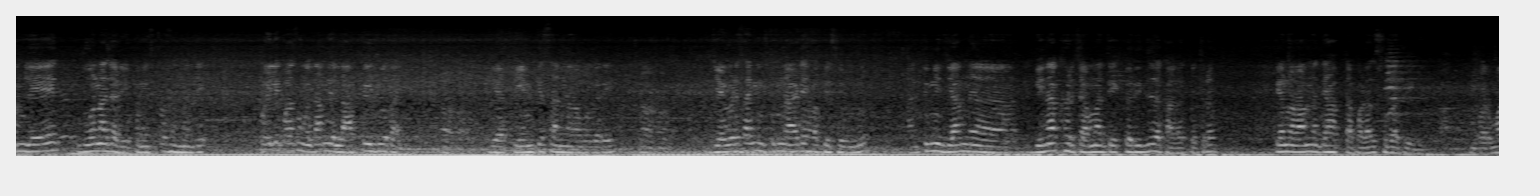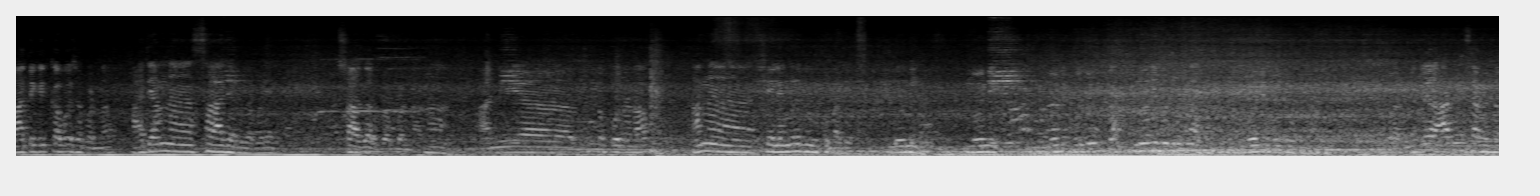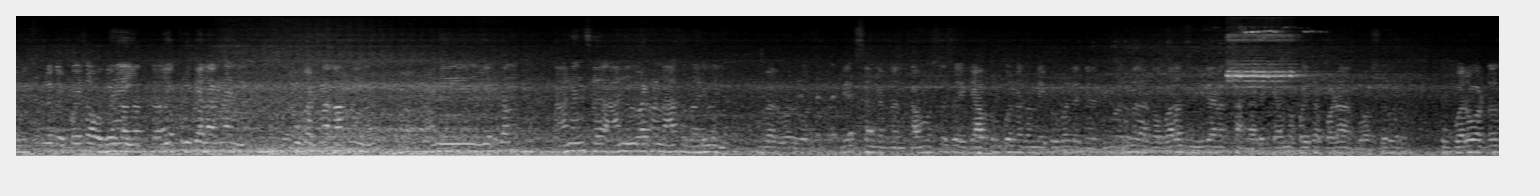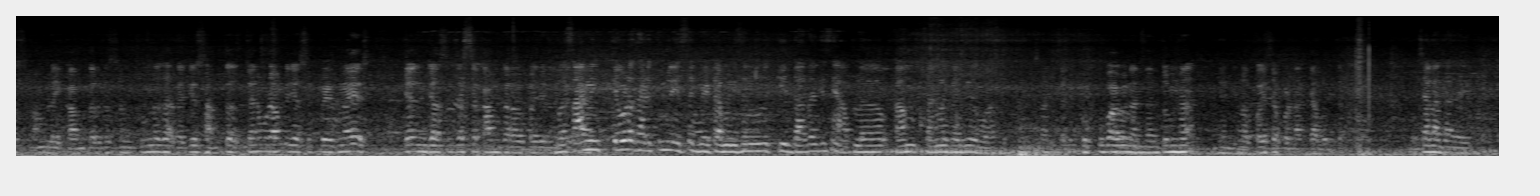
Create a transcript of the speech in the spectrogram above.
आमले दोन हजार एकोणीसपासून म्हणजे पहिलेपासून म्हणजे आमले लाभ पेज होत आहे या पी एम किसान वगैरे. ज्यावेळेस आम्ही तुम्ही आडे ऑफिस येऊन आणि तुम्ही जे आमनं बिना खर्च आम्हाला ते करी दिलं कागदपत्र त्यामुळे आम्हाला ते हप्ता पडायला सुरुवात केली. बरं मग आता कितका पैसा पडणार? आता आमना सहा हजार रुपये पडेल. सहा हजार रुपये पडणार. हां. आणि तुमचं पूर्ण नाव? आमना शैलेंद्र देऊ पाहिजे दोन्ही. दोन्ही. दोन्ही बुजुर्ग? का दोन्ही नाही दोन्ही बुजुर्ग. बरं म्हणजे आधी सांगितलं मी तुमले काही पैसा वगैरे? एक रुपया लागणार नाही. फुकटला काम नाही. ना आणि एकदम आनंद आनंद वाटणार ना असं गाडी होईल बरं बरं बरं. हेच संघटना काम असतंच आहे की आपण कोणाकडनं एक रुपये नाही तुम्ही म्हणलं का बराच निघायला सांगायला की आम्हाला पैसा पडा बॉस खूप बरं वाटत आम्हाला काम करत असताना पूर्ण सारखं जे सांगतं त्यामुळे आपली जास्त प्रेरणा आहेस त्यातून जास्तीत जास्त काम करायला पाहिजे. बस आम्ही तेवढ्यासाठी तुम्ही इथं भेटा म्हणजे म्हणून की दादा दिसे आपलं काम चांगलं करायचं. खूप खूप अभिनंदन तुम्हाला. पैसा पडणार त्याबद्दल. चला दादा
